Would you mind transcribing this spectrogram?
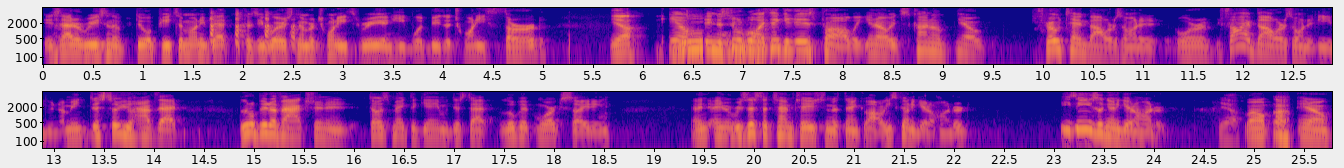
is that a reason to do a pizza money bet because he wears number 23 and he would be the 23rd? Yeah. You know, in the Super Bowl, I think it is probably. You know, it's kind of you know, throw ten dollars on it or five dollars on it even. I mean, just so you have that little bit of action, and it does make the game just that little bit more exciting. And and resist the temptation to think, oh, he's going to get hundred. He's easily going to get hundred. Yeah. Well, uh. you know,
